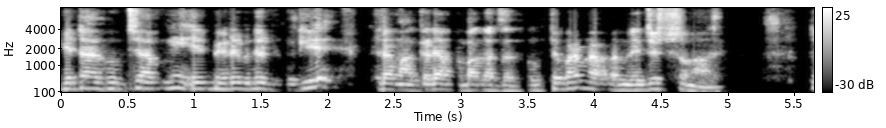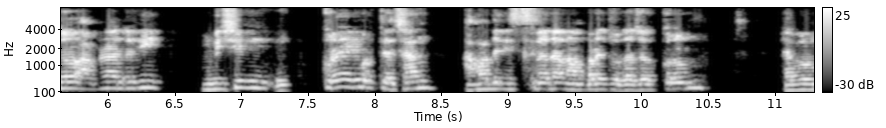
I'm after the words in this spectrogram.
এটা হচ্ছে আপনি এই প্যাকেটের ভিতরে ঢুকিয়ে এটা মার্কেটে আপনি বাজারজাত করতে পারেন আপনার নিজস্ব নয় তো আপনারা যদি মেশিন ক্রয় করতে চান, আমাদের স্ক্রিনে নাম্বারে যোগাযোগ করুন এবং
